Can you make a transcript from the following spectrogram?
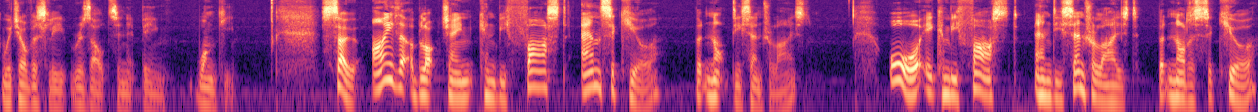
which obviously results in it being wonky. So, either a blockchain can be fast and secure, but not decentralized, or it can be fast and decentralized, but not as secure,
